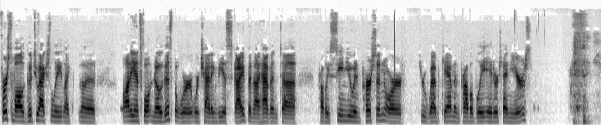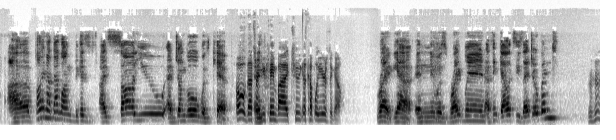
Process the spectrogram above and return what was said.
first of all, good to actually like the audience won't know this, but we're we're chatting via Skype, and I haven't uh, probably seen you in person or through webcam in probably eight or ten years. Uh, probably not that long because I saw you at Jungle with Kip. Oh, that's right. You came by two a couple years ago. Right, yeah, and it was right when I think Galaxy's Edge opened. Mm-hmm.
